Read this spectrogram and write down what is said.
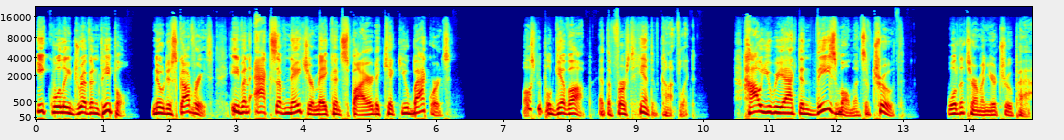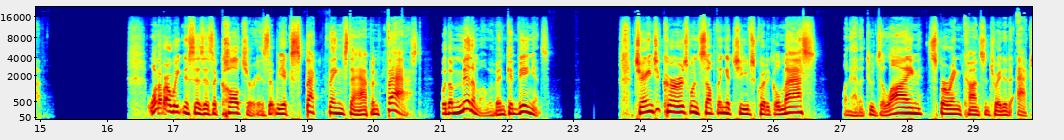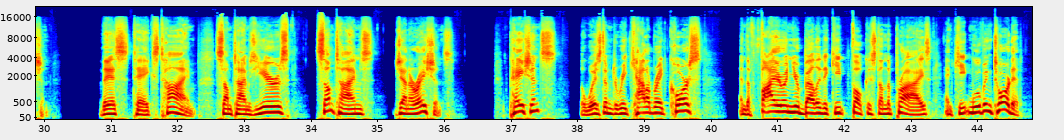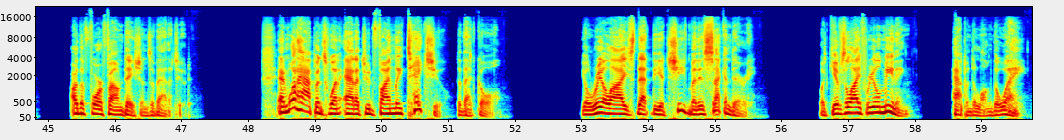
Equally driven people, new discoveries, even acts of nature may conspire to kick you backwards. Most people give up at the first hint of conflict. How you react in these moments of truth will determine your true path. One of our weaknesses as a culture is that we expect things to happen fast with a minimum of inconvenience. Change occurs when something achieves critical mass, when attitudes align, spurring concentrated action. This takes time, sometimes years, sometimes generations. Patience, the wisdom to recalibrate course, and the fire in your belly to keep focused on the prize and keep moving toward it are the four foundations of attitude. And what happens when attitude finally takes you to that goal? You'll realize that the achievement is secondary. What gives life real meaning happened along the way.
